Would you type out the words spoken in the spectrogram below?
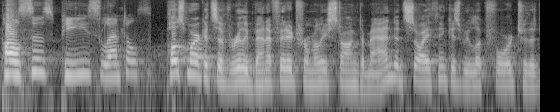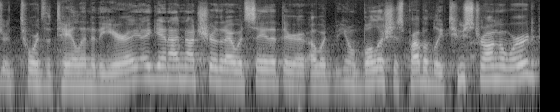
Pulses, peas, lentils? Pulse markets have really benefited from really strong demand, and so I think as we look forward to the towards the tail end of the year, again, I'm not sure that I would say that they're I would you know bullish is probably too strong a word,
